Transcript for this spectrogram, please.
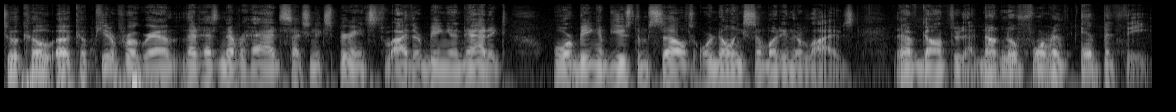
to a, co- a computer program that has never had such an experience, either being an addict or being abused themselves or knowing somebody in their lives that have gone through that. No, no form of empathy.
